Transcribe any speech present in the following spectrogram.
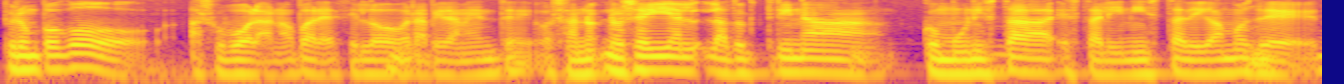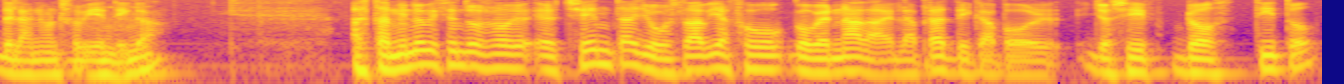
pero un poco a su bola, ¿no? Para decirlo rápidamente. O sea, no, no seguían la doctrina comunista estalinista, digamos, de, de la Unión Soviética. Hasta 1980, Yugoslavia fue gobernada en la práctica por Josip Broz Tito,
